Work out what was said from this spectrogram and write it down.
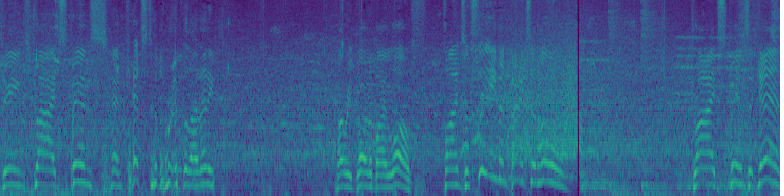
James drives, spins, and gets to the rim without any. Curry guarded by Love. Finds a seam and banks it home. Drive, spins again.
